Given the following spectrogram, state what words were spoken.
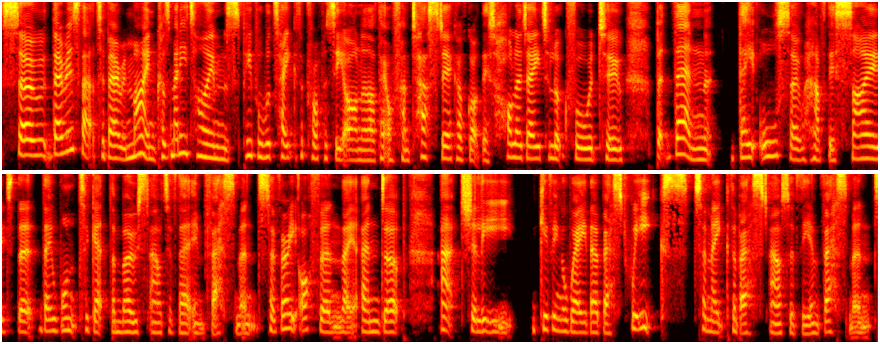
So there is that to bear in mind because many times people will take the property on and I think, oh, fantastic, I've got this holiday to look forward to. But then they also have this side that they want to get the most out of their investment. So very often they end up actually giving away their best weeks to make the best out of the investment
